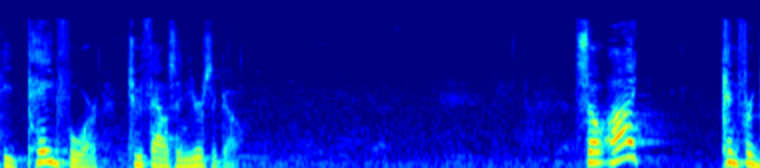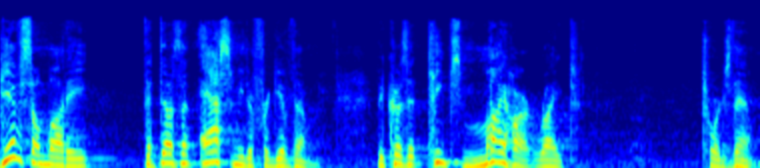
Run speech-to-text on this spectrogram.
He paid for 2,000 years ago. So I can forgive somebody that doesn't ask me to forgive them because it keeps my heart right towards them.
